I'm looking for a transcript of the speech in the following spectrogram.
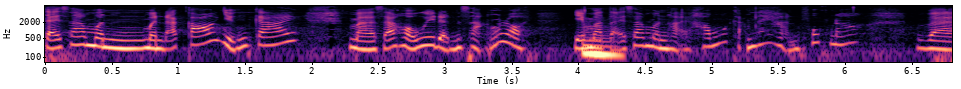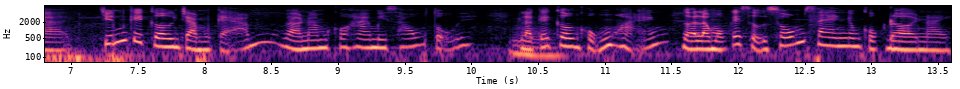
tại sao mình mình đã có những cái mà xã hội quy định sẵn rồi? Vậy mà ừ. tại sao mình lại không có cảm thấy hạnh phúc nó? Và chính cái cơn trầm cảm vào năm cô 26 tuổi là ừ. cái cơn khủng hoảng gọi là một cái sự xốn sang trong cuộc đời này.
